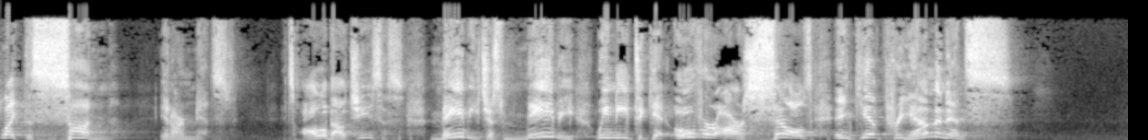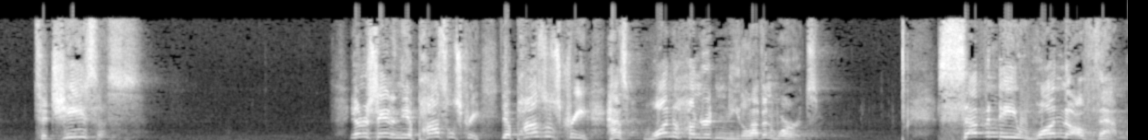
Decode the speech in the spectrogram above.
like the sun in our midst. It's all about Jesus. Maybe, just maybe, we need to get over ourselves and give preeminence to Jesus. You understand? In the Apostles' Creed, the Apostles' Creed has 111 words. 71 of them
